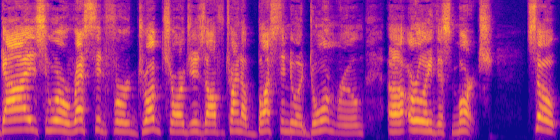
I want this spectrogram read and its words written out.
guys who are arrested for drug charges off trying to bust into a dorm room uh, early this March. So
